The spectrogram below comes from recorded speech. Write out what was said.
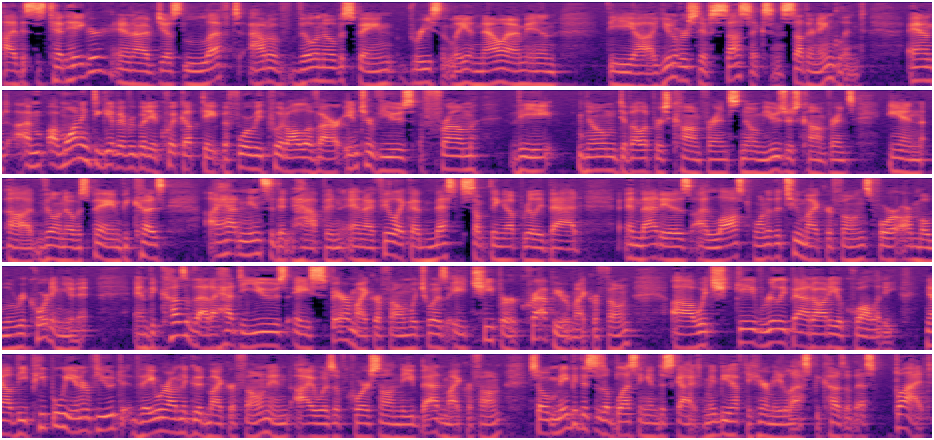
Hi, this is Ted Haeger, and I've just left out of Vilanova, Spain recently, and now I'm in the uh, University of Sussex in southern England. And I'm, I'm wanting to give everybody a quick update before we put all of our interviews from the GNOME Developers Conference, GNOME Users Conference in uh, Vilanova, Spain, because I had an incident happen and I feel like I messed something up really bad. And that is, I lost one of the two microphones for our mobile recording unit. And because of that, I had to use a spare microphone, which was a cheaper, crappier microphone, uh, which gave really bad audio quality. Now, the people we interviewed, they were on the good microphone, and I was, of course, on the bad microphone. So maybe this is a blessing in disguise. Maybe you have to hear me less because of this. But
